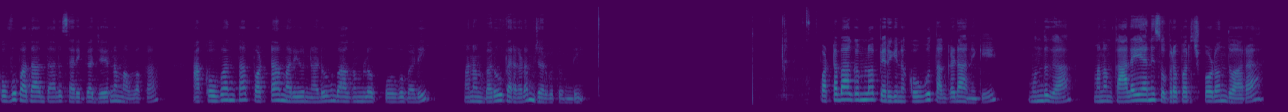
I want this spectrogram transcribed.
కొవ్వు పదార్థాలు సరిగ్గా జీర్ణం అవ్వక ఆ కొవ్వంతా పొట్ట మరియు నడుము భాగంలో పోగుబడి మనం బరువు పెరగడం జరుగుతుంది. పొట్ట భాగంలో పెరిగిన కొవ్వు తగ్గడానికి ముందుగా మనం కాలేయాన్ని శుభ్రపరచుకోవడం ద్వారా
